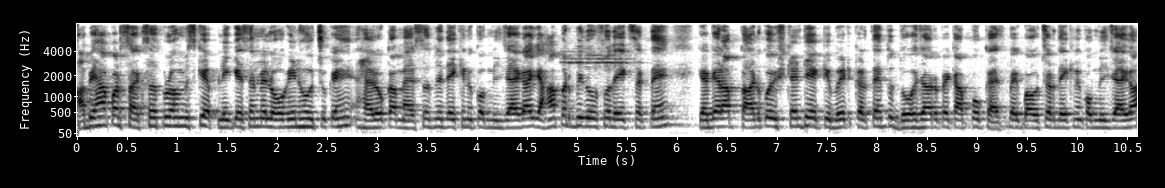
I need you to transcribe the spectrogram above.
अब यहाँ पर सक्सेसफुल हम इसके एप्लीकेशन में लॉगिन हो चुके हैं। हेलो का मैसेज भी देखने को मिल जाएगा। यहाँ पर भी दोस्तों देख सकते हैं कि अगर आप कार्ड को इंस्टेंट ही एक्टिवेट करते हैं तो दो हज़ार का आपको कैशबैक वाउचर देखने को मिल जाएगा।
